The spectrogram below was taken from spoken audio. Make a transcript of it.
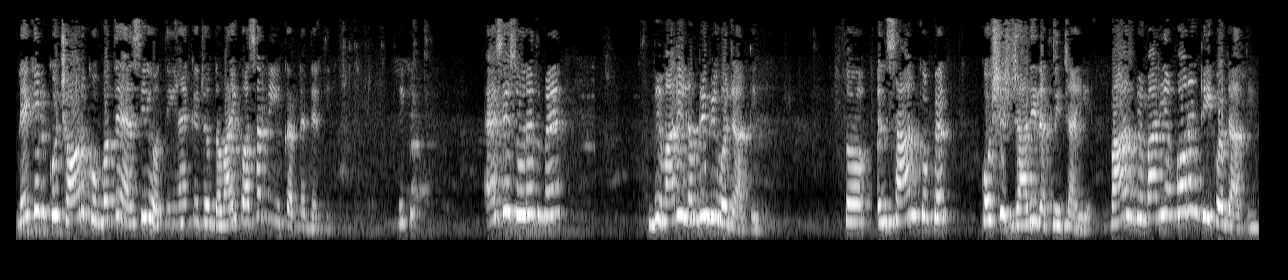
لیکن کچھ اور قوتیں ایسی ہوتی ہیں کہ جو دوائی کو اثر نہیں کرنے دیتی۔ ٹھیک ہے؟ ایسی صورت میں بیماری لمبی بھی ہو جاتی۔ تو انسان کو پھر کوشش جاری رکھنی چاہیے۔ بعض بیماریاں فوراً ٹھیک ہو جاتی ہیں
